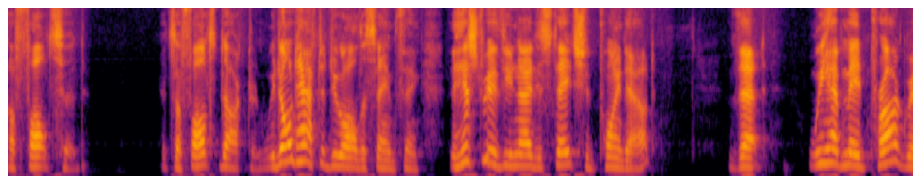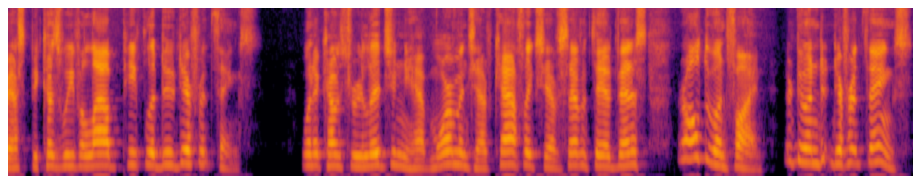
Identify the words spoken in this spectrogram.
a falsehood. It's a false doctrine. We don't have to do all the same thing. The history of the United States should point out that we have made progress because we've allowed people to do different things. When it comes to religion, you have Mormons, you have Catholics, you have Seventh day Adventists. They're all doing fine. They're doing different things.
